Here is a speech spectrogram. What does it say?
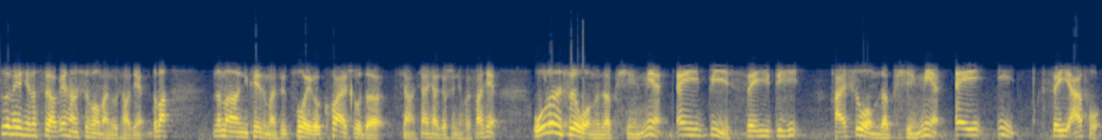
四边形的四条边长是否满足条件，对吧？那么你可以怎么去做一个快速的想象一下，就是你会发现，无论是我们的平面 A B C D，还是我们的平面 A E C F，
